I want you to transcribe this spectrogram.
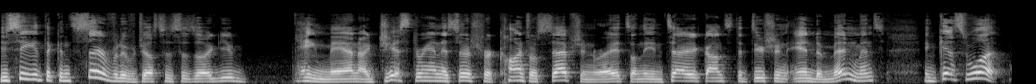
You see, the conservative justices argued, hey man, I just ran a search for contraception rights on the entire constitution and amendments, and guess what?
